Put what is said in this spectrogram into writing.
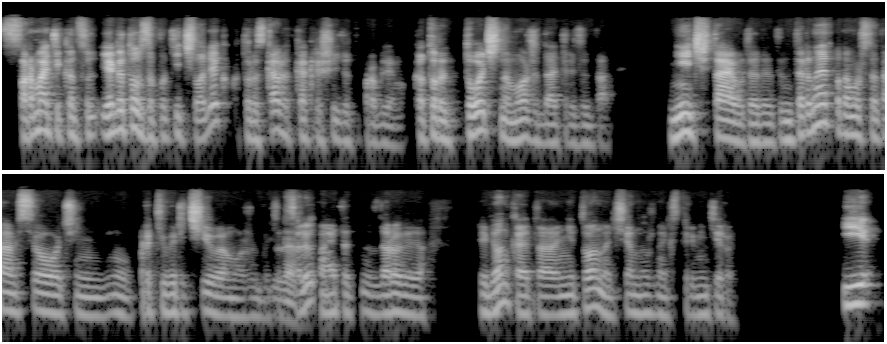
формате консультации я готов заплатить человеку, который скажет, как решить эту проблему, который точно может дать результат. Не читая вот этот интернет, потому что там все очень ну, противоречивое может быть да. абсолютно. А это здоровье ребенка – это не то, над чем нужно экспериментировать. И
